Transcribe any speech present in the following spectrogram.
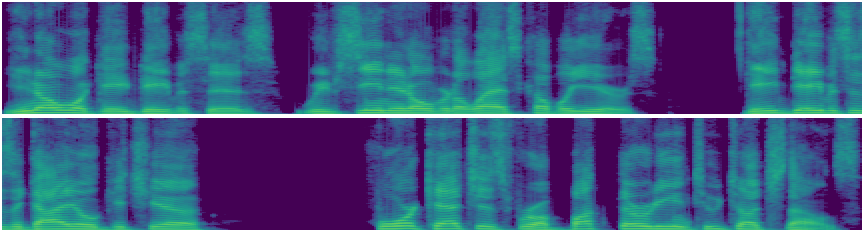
you know what Gabe Davis is. We've seen it over the last couple years. Gabe Davis is a guy who'll get you four catches for a buck 30 and two touchdowns.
